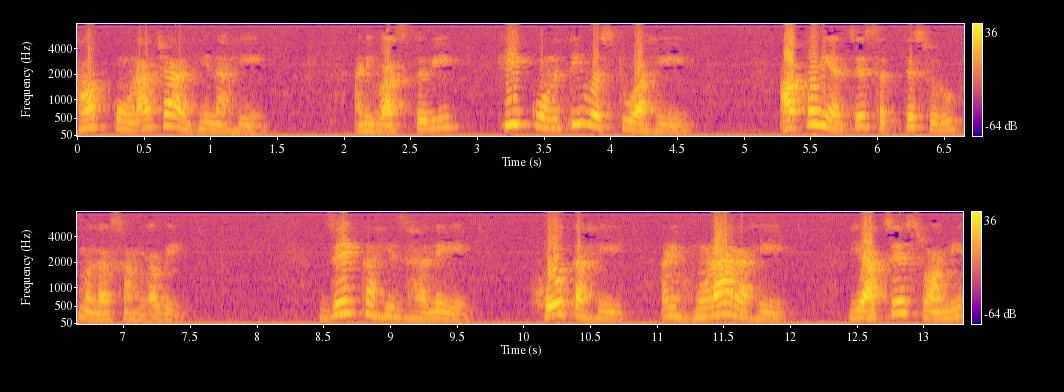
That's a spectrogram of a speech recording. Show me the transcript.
हा कोणाच्या अधीन आहे? आणि वास्तविक ही कोणती वस्तू आहे? आपण याचे सत्य स्वरूप मला सांगावे. जे काही झाले होत आहे आणि होणार आहे याचे स्वामी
